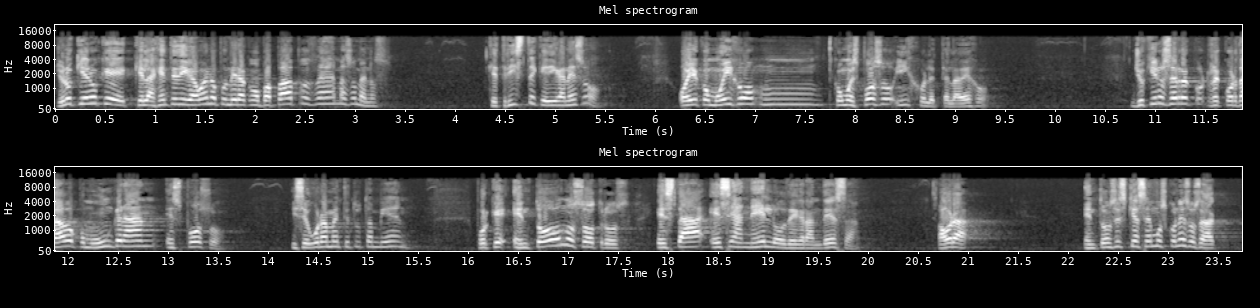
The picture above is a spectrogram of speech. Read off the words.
Yo no quiero que, la gente diga, bueno, pues mira, como papá, pues eh, más o menos. Qué triste que digan eso. Oye, como hijo, mm, como esposo, híjole, te la dejo. Yo quiero ser recordado como un gran esposo y seguramente tú también, porque en todos nosotros está ese anhelo de grandeza. Ahora, entonces, ¿qué hacemos con eso? O sea,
